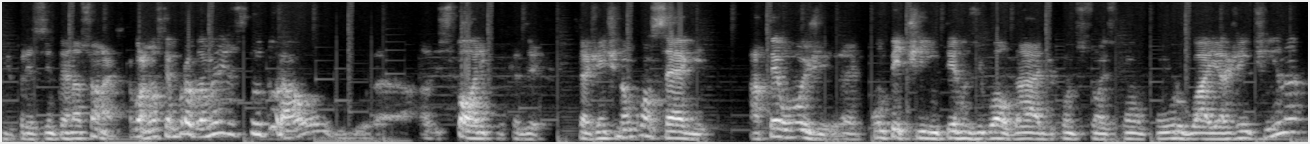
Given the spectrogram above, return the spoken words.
de preços internacionais. Agora, nós temos um problema estrutural histórico, quer dizer, se a gente não consegue até hoje é, competir em termos de igualdade de condições com, com Uruguai e Argentina,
